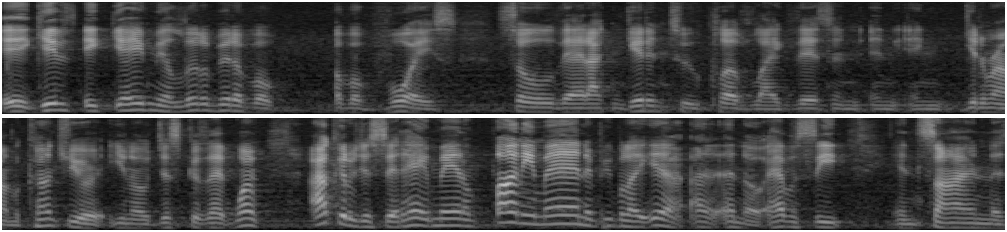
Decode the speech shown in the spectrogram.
it gives it gave me a little bit of a of a voice so that I can get into clubs like this and, and, and get around the country or you know just because at one I could have just said hey man I'm funny man and people like yeah I, I know have a seat and sign the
